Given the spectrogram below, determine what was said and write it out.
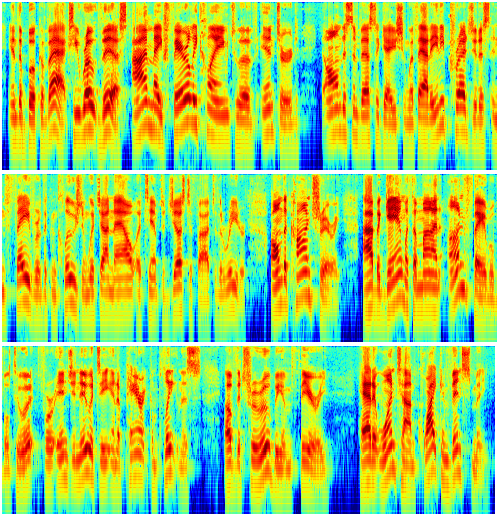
in the book of Acts. He wrote this I may fairly claim to have entered on this investigation without any prejudice in favor of the conclusion which I now attempt to justify to the reader. On the contrary, I began with a mind unfavorable to it, for ingenuity and apparent completeness of the Tübingen theory had at one time quite convinced me.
